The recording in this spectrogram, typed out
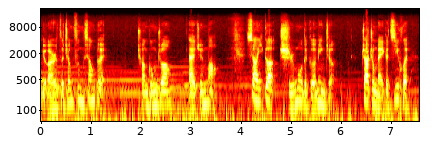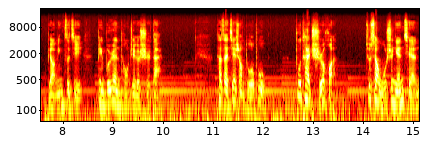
与儿子针锋相对，穿工装，戴军帽，像一个迟暮的革命者。抓住每个机会，表明自己并不认同这个时代。他在街上踱步，步态迟缓，就像五十年前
